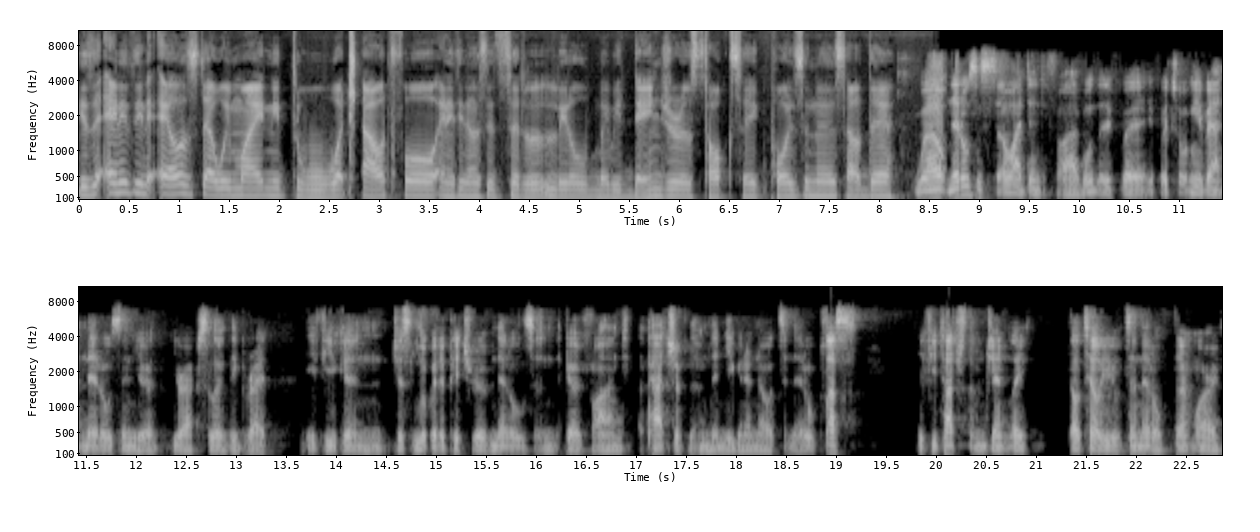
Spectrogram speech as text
Is there anything else that we might need to watch out for? Anything else that's a little maybe dangerous, toxic, poisonous out there? Well, nettles are so identifiable that if we're if we're talking about nettles then you're you're absolutely great. If you can just look at a picture of nettles and go find a patch of them, then you're going to know it's a nettle. Plus, if you touch them gently, they'll tell you it's a nettle. Don't worry.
